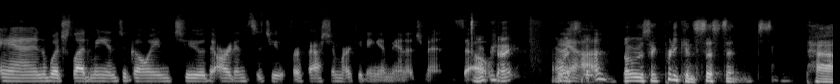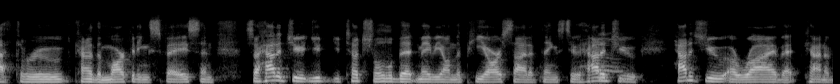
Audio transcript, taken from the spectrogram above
And which led me into going to the Art Institute for Fashion Marketing and Management. So okay, all right. Yeah. So, so it was a pretty consistent path through kind of the marketing space. And so, how did you you you touched a little bit maybe on the PR side of things too? How did Mhm. you how did you arrive at kind of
